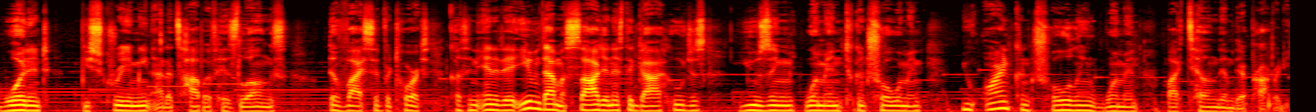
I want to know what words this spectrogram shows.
wouldn't be screaming at the top of his lungs divisive rhetorics because in the end of the day even that misogynistic guy who just using women to control women you aren't controlling women by telling them their property.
